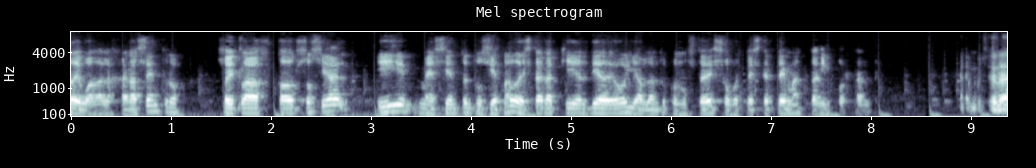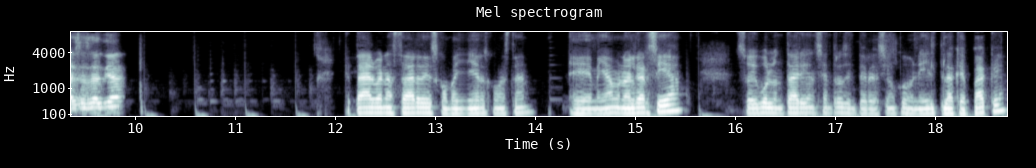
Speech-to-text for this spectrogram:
de Guadalajara Centro. Soy trabajador social y me siento entusiasmado de estar aquí el día de hoy hablando con ustedes sobre este tema tan importante. Muchas gracias, Edgar. ¿Qué tal? Buenas tardes, compañeros, ¿cómo están? Eh, me llamo Manuel García, soy voluntario en Centros de Integración Juvenil Tlaquepaque,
